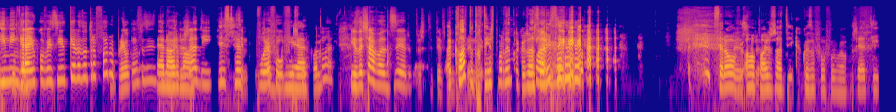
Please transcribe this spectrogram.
E ninguém o convencia de que era de outra forma. Para ele, como fazia É normal. já di. Isso é Sempre, bué fofo, Yeah. Claro. Eu deixava de dizer, Ah, Claro, tu derretias-te por dentro, que eu já Claro sei. Isso era óbvio. Oh pá, já di, que coisa fofa, meu. já di.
